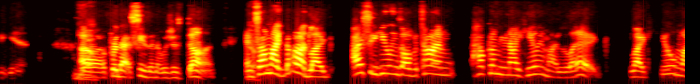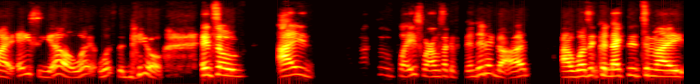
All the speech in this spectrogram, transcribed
the end. Yeah. Uh, for that season it was just done. And yeah. so I'm like, God, like I see healings all the time how come you're not healing my leg? Like heal my ACL. What what's the deal? And so I got to a place where I was like offended at God. I wasn't connected to my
